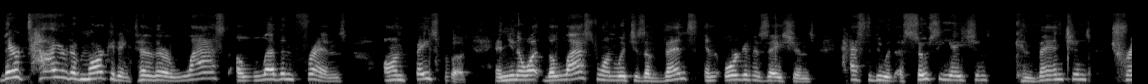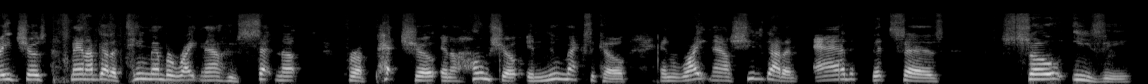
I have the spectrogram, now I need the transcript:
They're tired of marketing to their last 11 friends on Facebook. And you know what? The last one, which is events and organizations, has to do with associations, conventions, trade shows. Man, I've got a team member right now who's setting up for a pet show and a home show in New Mexico. And right now she's got an ad that says, so easy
